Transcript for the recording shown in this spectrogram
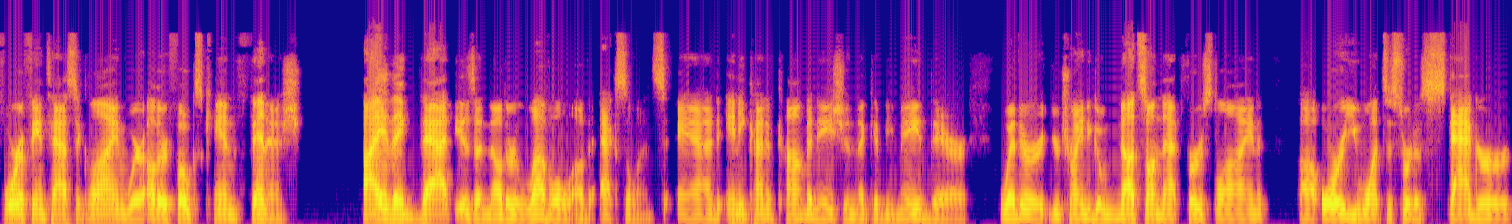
for a fantastic line where other folks can finish. I think that is another level of excellence and any kind of combination that could be made there, whether you're trying to go nuts on that first line, uh, or you want to sort of stagger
